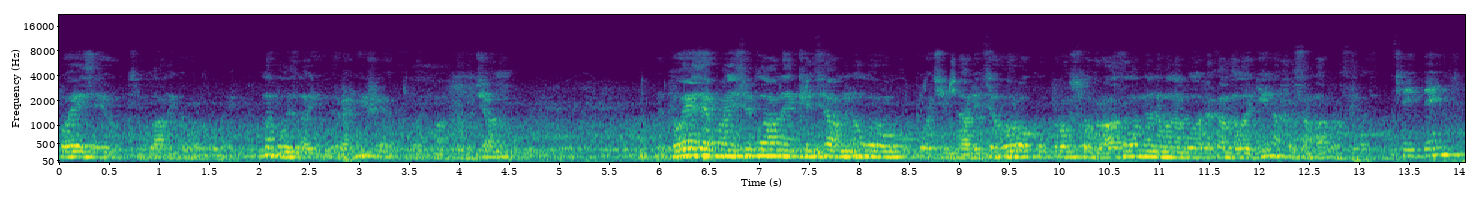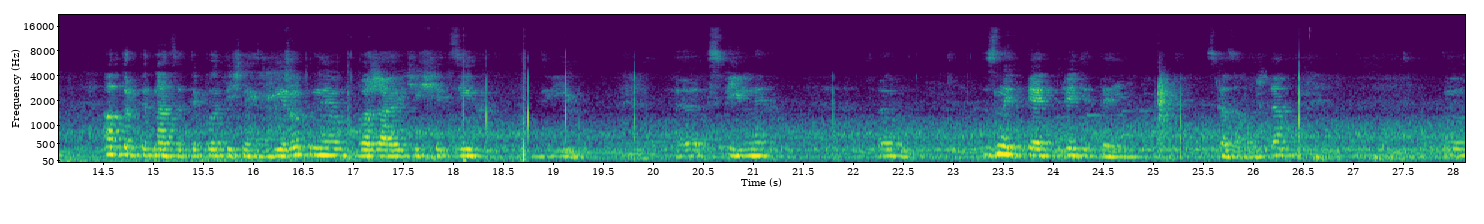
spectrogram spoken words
поезію Світлани Коврокової. Ми були знайомі раніше, я була мав Поезія пані Світлани кінця минулого року, потім далі цього року просто вразила мене. Вона була така мелодійна, що сама просилась на цей день. Автор 15 поетичних збірок, не вважаючи ще цих дві е, спільних. Е, з них п'ять для дітей. Сказала ж, так? Е,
